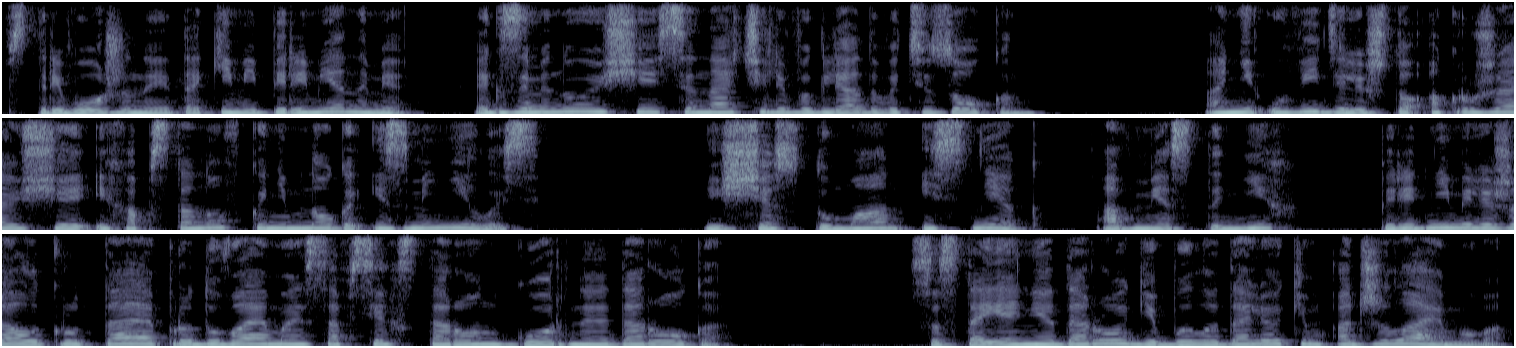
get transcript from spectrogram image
Встревоженные такими переменами, экзаменующиеся начали выглядывать из окон. Они увидели, что окружающая их обстановка немного изменилась. Исчез туман и снег, а вместо них перед ними лежала крутая, продуваемая со всех сторон горная дорога. Состояние дороги было далеким от желаемого.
